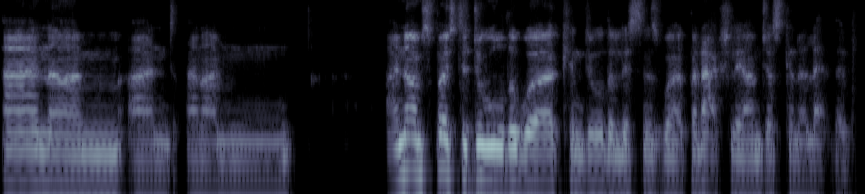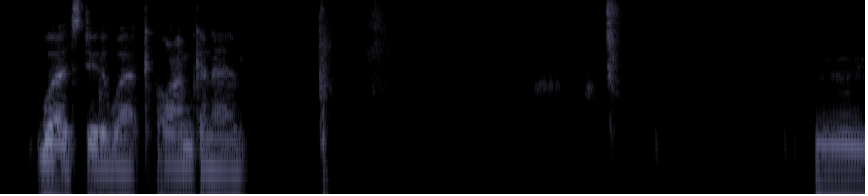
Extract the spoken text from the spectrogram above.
and i'm and and i'm I know I'm supposed to do all the work and do all the listeners' work, but actually, I'm just going to let the words do the work, or I'm going to. Hmm,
